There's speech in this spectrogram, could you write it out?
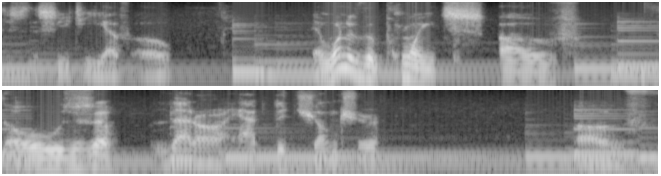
It's the CTFO. And one of the points of those that are at the juncture of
